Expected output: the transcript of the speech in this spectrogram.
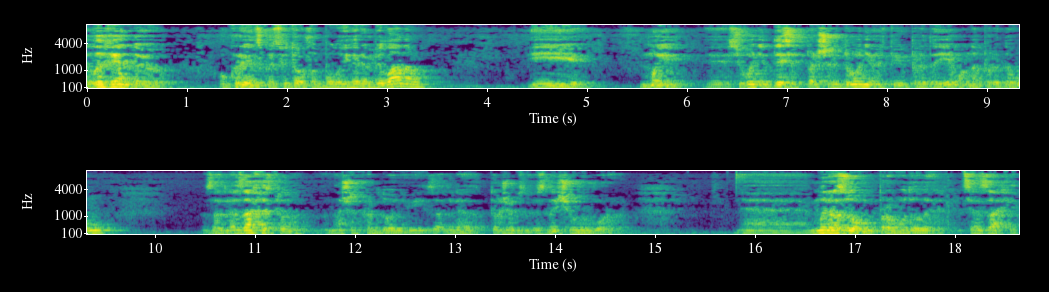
легендою українського світового футболу Ігорем Білановим. Ми е, сьогодні 10 перших дронів FPV передаємо на передову задля захисту наших кордонів і задля того, щоб знищували ворога. Е, Ми разом проводили цей захід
